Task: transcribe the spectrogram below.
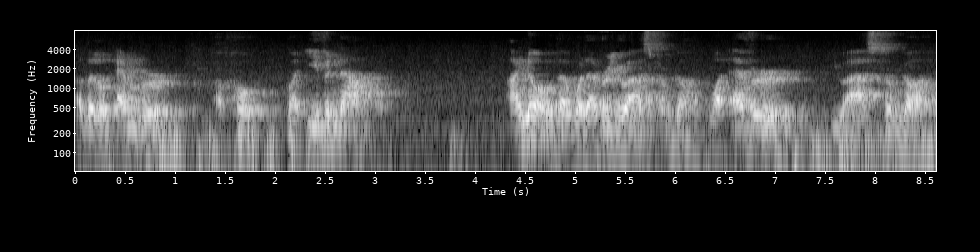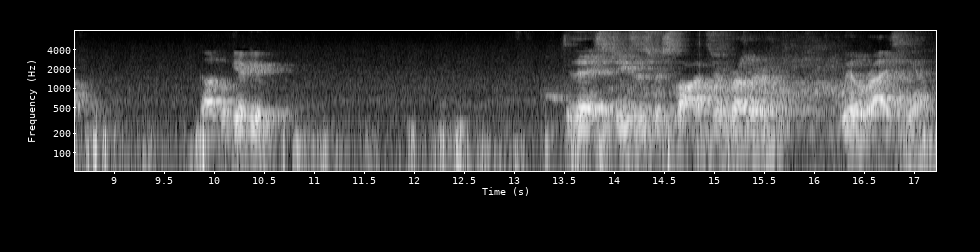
a little ember of hope. But even now, I know that whatever you ask from God, whatever you ask from God, God will give you. To this, Jesus responds, Your brother will rise again.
